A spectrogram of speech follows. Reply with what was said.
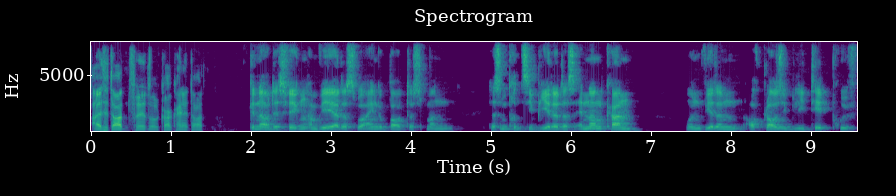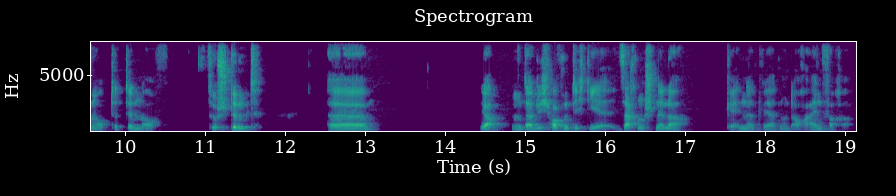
alte Daten findet oder gar keine Daten. Genau, deswegen haben wir ja das so eingebaut, dass man, dass im Prinzip jeder das ändern kann und wir dann auf Plausibilität prüfen, ob das denn auch so stimmt. Äh, ja, und dadurch hoffentlich die Sachen schneller geändert werden und auch einfacher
